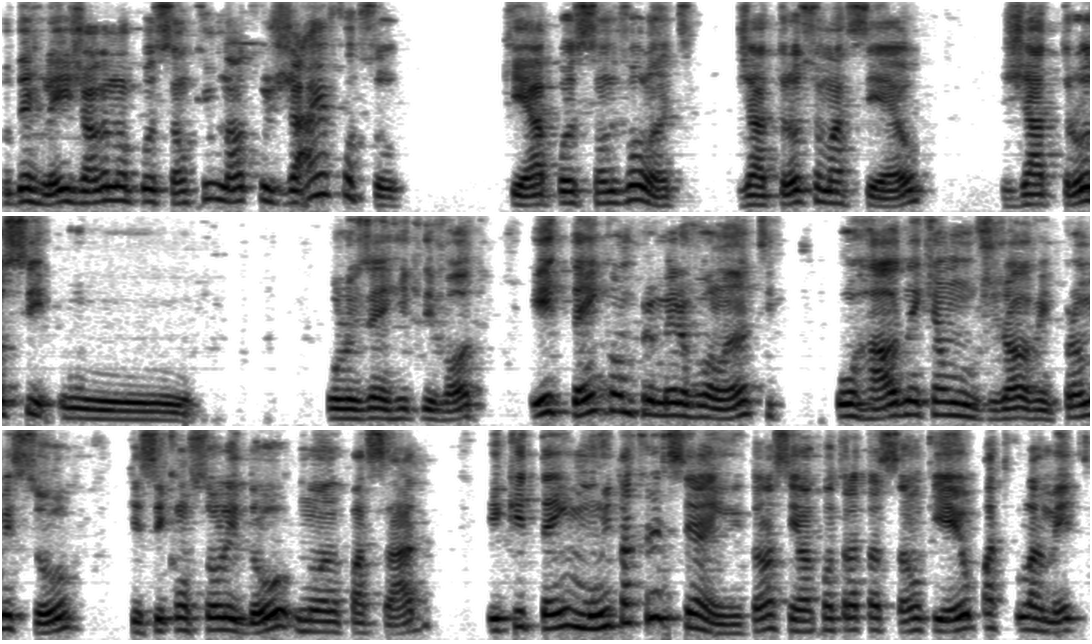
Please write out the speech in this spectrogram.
o Derlei joga numa posição que o Náutico já reforçou, que é a posição de volante. Já trouxe o Marcial, já trouxe o, o Luiz Henrique de volta e tem como primeiro volante o Haldane, que é um jovem promissor, que se consolidou no ano passado e que tem muito a crescer ainda. Então, assim, é uma contratação que eu, particularmente,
